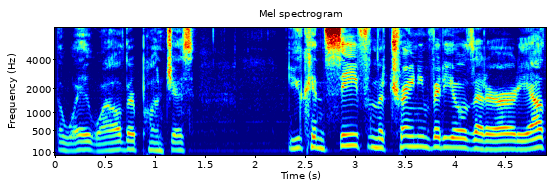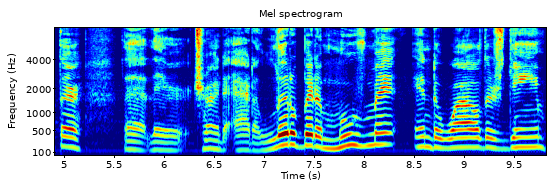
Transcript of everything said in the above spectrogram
the way Wilder punches. You can see from the training videos that are already out there that they're trying to add a little bit of movement into Wilder's game.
